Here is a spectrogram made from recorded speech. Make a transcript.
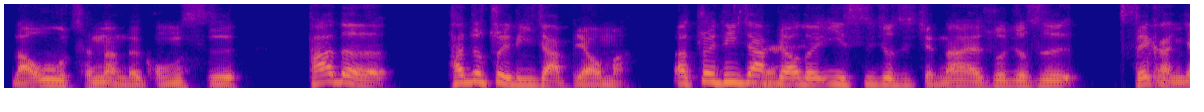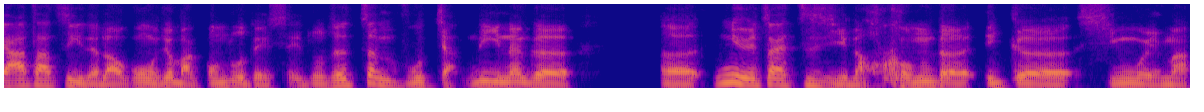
劳务承揽的公司，他的他就最低价标嘛。那最低价标的意思就是，简单来说就是谁敢压榨自己的劳工，我就把工作给谁做，这是政府奖励那个呃虐待自己劳工的一个行为嘛，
